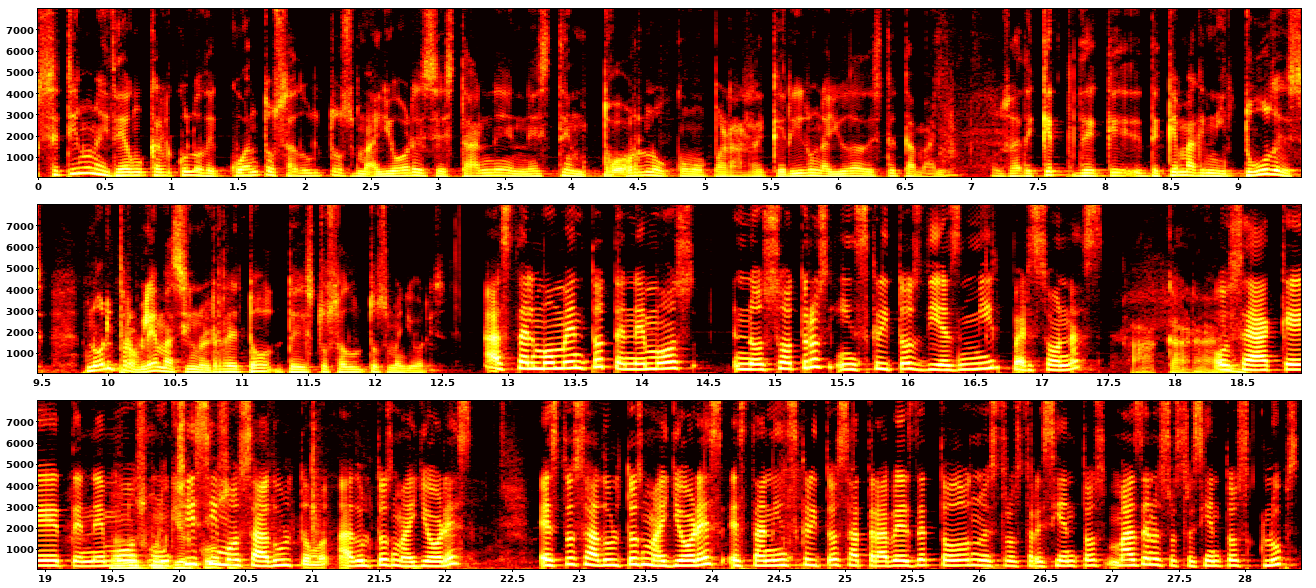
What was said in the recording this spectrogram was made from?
¿Se tiene una idea, un cálculo de cuántos adultos mayores están en este entorno como para requerir una ayuda de este tamaño? O sea, ¿de qué, de qué, de qué magnitudes? No el problema, sino el reto de estos adultos mayores. Hasta el momento tenemos nosotros inscritos 10 mil personas, Ah, caray. o sea que tenemos muchísimos adulto- adultos mayores. Estos adultos mayores están inscritos a través de todos nuestros 300, más de nuestros 300 clubs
